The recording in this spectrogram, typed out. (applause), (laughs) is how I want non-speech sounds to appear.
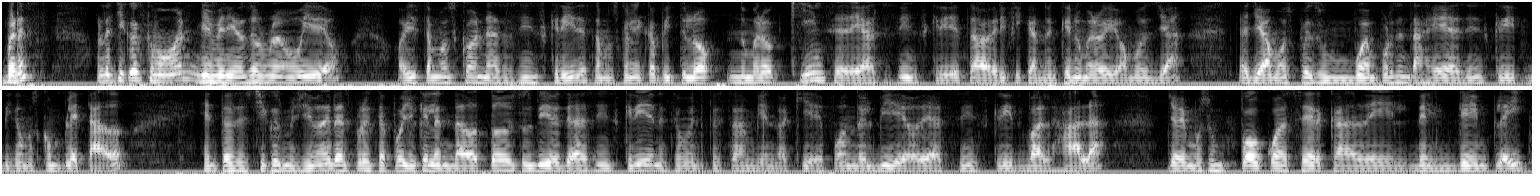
Buenas, hola chicos, ¿cómo van? Bienvenidos a un nuevo video. Hoy estamos con Assassin's Creed, estamos con el capítulo número 15 de Assassin's Creed. Estaba verificando en qué número íbamos ya. Ya llevamos pues un buen porcentaje de Assassin's Creed, digamos, completado. Entonces chicos, muchísimas gracias por este apoyo que le han dado todos estos videos de Assassin's Creed. En este momento pues estaban viendo aquí de fondo el video de Assassin's Creed Valhalla. Ya vimos un poco acerca del, del gameplay.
